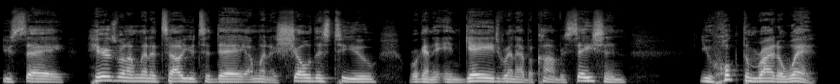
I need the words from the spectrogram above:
you say, "Here's what I'm going to tell you today. I'm going to show this to you. We're going to engage. We're going to have a conversation." You hook them right away.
